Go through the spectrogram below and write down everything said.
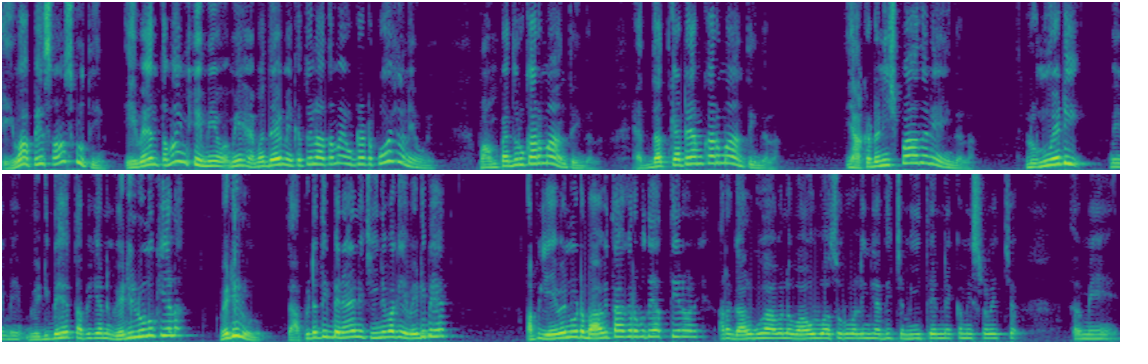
ඒවා අපේ සංස්කෘතින් ඒවැන් තමයි මේ මේ හැමදෑම එකතු වෙලා තමයි උඩට පෝෂණය වුණේ පම් පැදුරු කර්මාන්තේ ඉඳලා ඇද්දත් කැටයම් කර්මාන්තේ ඉඳලා යකඩ නිෂ්පාදනයේ ඉඳලා. ලුණු වැඩි මේ මේ වෙඩි බෙහෙත් අපි කියන්නේ වෙඩි ලුණු කියලා. වෙඩි ලුණු. අපිට තිබ්බේ නැහැනේ චීන වගේ වෙඩි බෙහෙත්. අපි ඒ වෙනුවට භාවිතා කරපු දෙයක් තියෙනවනේ. අර ගල් ගුහාවල වවුල් වසුරු වලින් හැදිච්ච මීතෙන් එක්ක මිශ්‍ර වෙච්ච මේ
